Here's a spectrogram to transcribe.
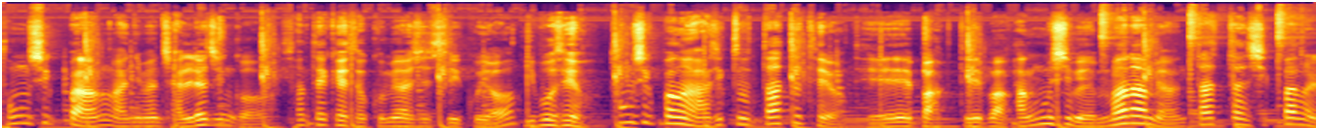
통식빵 아니면 잘려진 거 선택해서 구매하실 수 있고요. 이 보세요. 통식빵은 아직도 따뜻해요. 대박 대박. 방무시 웬만하면 따뜻한 식빵을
